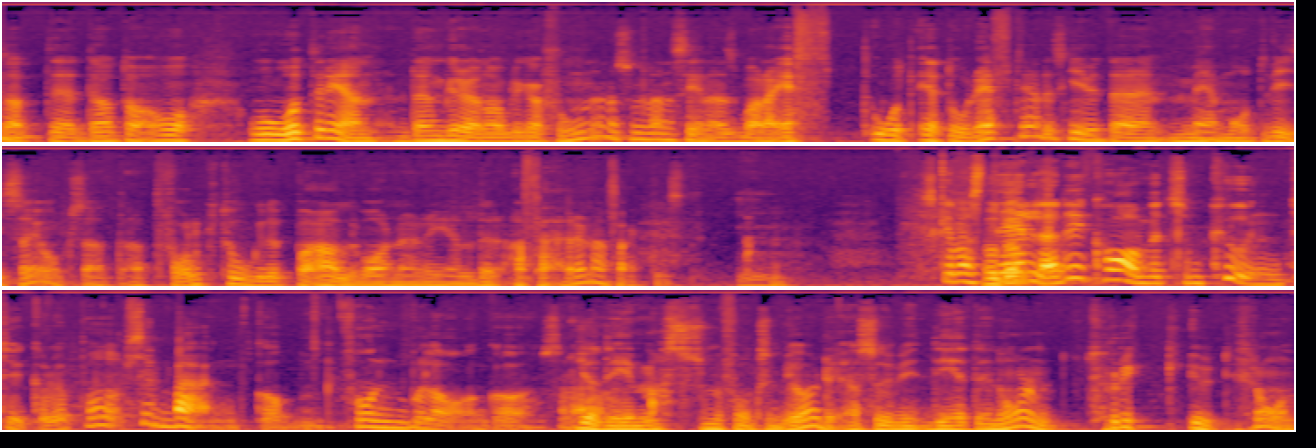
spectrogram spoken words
Så att, eh, det, och, och återigen, de gröna obligationerna som lanserades bara efter, ett år efter jag hade skrivit det här memot visar ju också att, att folk tog det på allvar när det gällde affärerna faktiskt. Mm. Ska man ställa det kravet som kund tycker du på sin bank och fondbolag och sådär? Ja det är massor med folk som gör det. Alltså, det är ett enormt tryck utifrån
